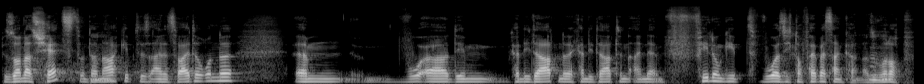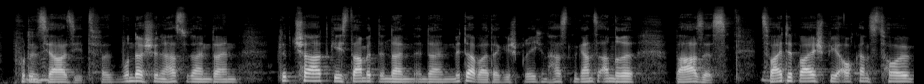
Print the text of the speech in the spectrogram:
besonders schätzt. Und danach mhm. gibt es eine zweite Runde, ähm, wo er dem Kandidaten oder der Kandidatin eine Empfehlung gibt, wo er sich noch verbessern kann, also mhm. wo er noch Potenzial mhm. sieht. Wunderschön, hast du dein, dein Flipchart, gehst damit in dein, in dein Mitarbeitergespräch und hast eine ganz andere Basis. Zweite Beispiel, auch ganz toll,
